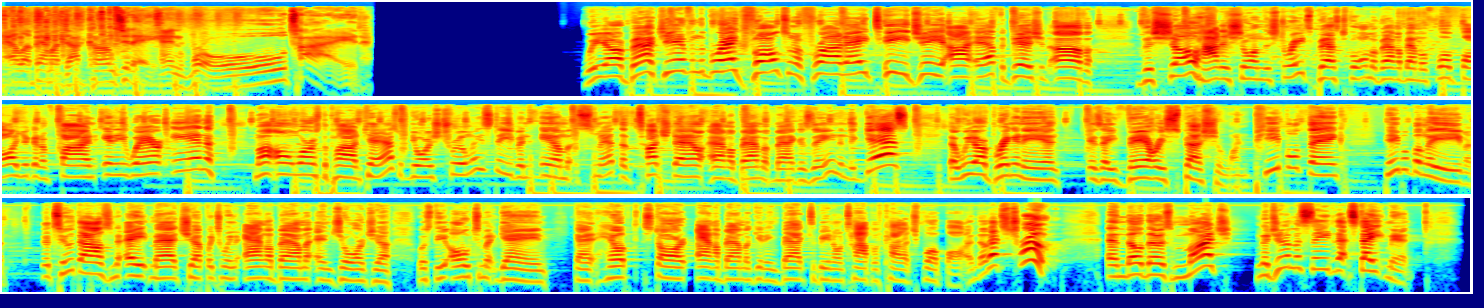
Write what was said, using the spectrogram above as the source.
alabama.com today and roll tide. We are back in from the break, folks, on a Friday TGIF edition of the show, hottest show on the streets, best form of Alabama football you're going to find anywhere in my own words, the podcast with yours truly, Stephen M. Smith of Touchdown Alabama Magazine. And the guest that we are bringing in is a very special one. People think, people believe the 2008 matchup between Alabama and Georgia was the ultimate game that helped start Alabama getting back to being on top of college football. And though that's true, and though there's much legitimacy to that statement,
